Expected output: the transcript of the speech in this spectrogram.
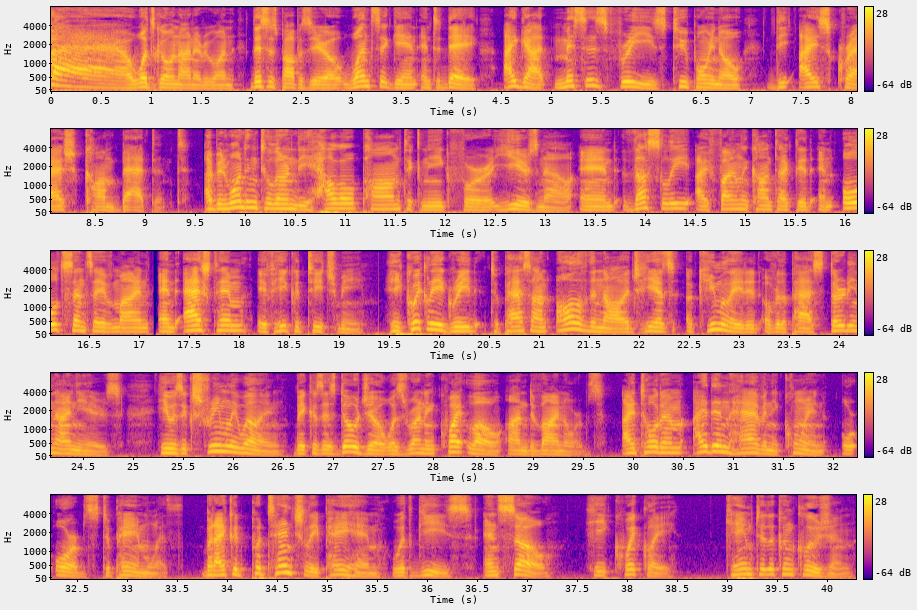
Bah! What's going on everyone? This is Papa Zero once again and today I got Mrs. Freeze 2.0 the Ice Crash Combatant. I've been wanting to learn the hollow palm technique for years now and thusly I finally contacted an old sensei of mine and asked him if he could teach me. He quickly agreed to pass on all of the knowledge he has accumulated over the past 39 years. He was extremely willing because his dojo was running quite low on divine orbs. I told him I didn't have any coin or orbs to pay him with, but I could potentially pay him with geese, and so he quickly came to the conclusion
